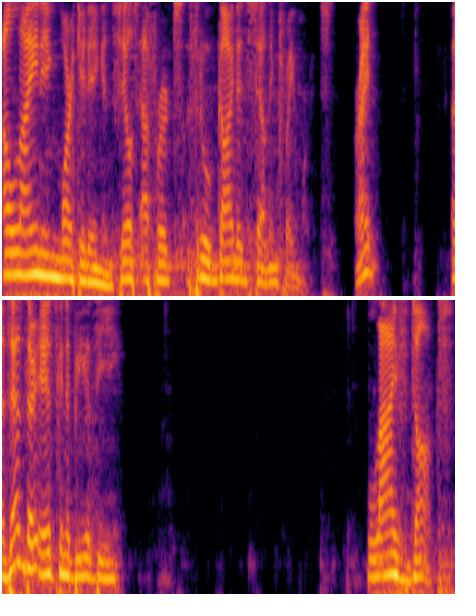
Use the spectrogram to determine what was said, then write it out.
Aligning marketing and sales efforts through guided selling frameworks, right? And then there is going to be the live docs.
